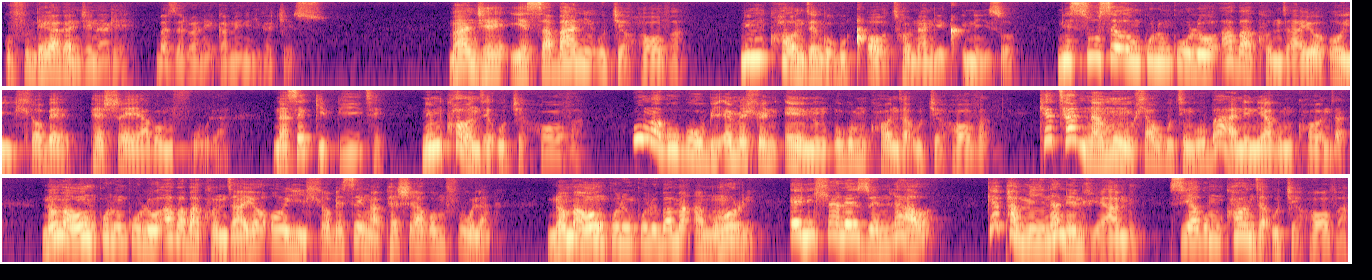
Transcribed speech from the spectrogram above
kufundeka kanjena ke bazalwane egameni lika Jesu. Manje yesabani uJehova? Nimkhonze ngobuqotho nangeqiniso. Nisuse onkulunkulu abakhonzayo oyihlobe phesheya komfula naseGibhithe. Nimkhonze uJehova. Uma kukubi emehlweni enu ukumkhonza uJehova khethani namuhla ukuthi ngubani niyakumkhonza noma onkulunkulu ababakhonzayo oyihlo besengaphesheya komfula noma onkulunkulu bama-Amori enihlala ezweni lawo. Kepha mina nendlu yami siyakumkhonza uJehova.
